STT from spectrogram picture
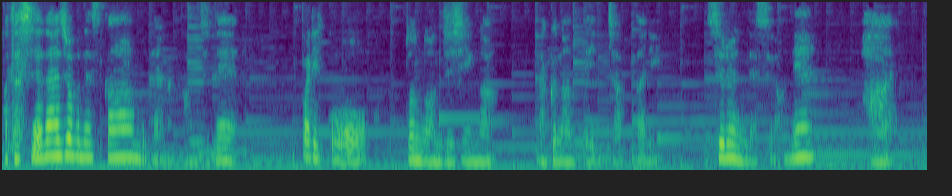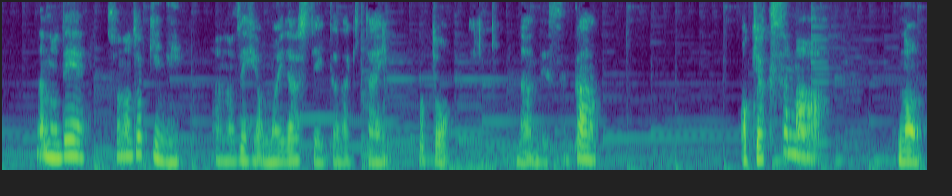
私で大丈夫ですかみたいな感じでやっぱりこうどんどん自信がなくなっていっちゃったりするんですよね。はい。なのでその時にあのぜひ思い出していただきたいことなんですがお客様の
